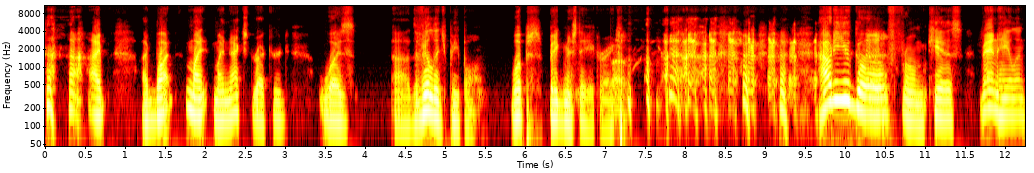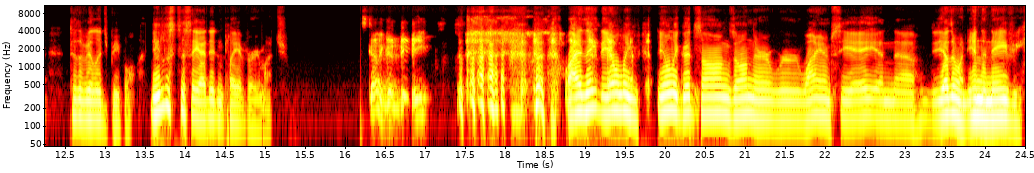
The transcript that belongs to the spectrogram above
I I bought my my next record was uh, the Village People. Whoops, big mistake, right? Wow. How do you go from Kiss, Van Halen to the Village People? Needless to say, I didn't play it very much. it's got a good beat. well, I think the only the only good songs on there were YMCA and uh, the other one in the Navy.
